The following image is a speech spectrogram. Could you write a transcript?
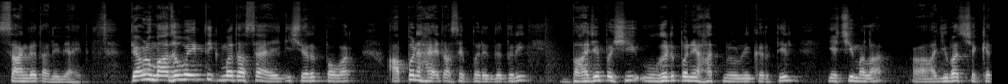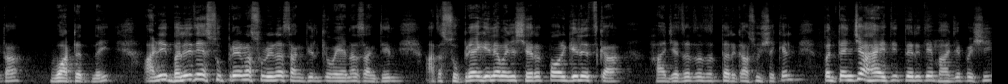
सांगत आलेले आहेत. त्यामुळे माझं वैयक्तिक मत असं आहे की शरद पवार आपण आहेत असेपर्यंत तरी भाजपशी उघडपणे हात मिळवणी करतील याची मला अजिबात शक्यता वाटत नाही. आणि भले ते सुप्रियांना सुळेना सांगतील किंवा यांना सांगतील आता सुप्रिया गेल्या म्हणजे शरद पवार गेलेच का? हा ज्याचा त्याचा तर्क असू शकेल. पण त्यांच्या हयातीत तरी ते भाजपशी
